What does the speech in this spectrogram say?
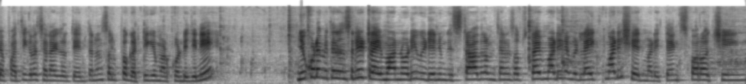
ಚಪಾತಿಗಳು ಚೆನ್ನಾಗಿರುತ್ತೆ ಅಂತ ನಾನು ಸ್ವಲ್ಪ ಗಟ್ಟಿಗೆ ಮಾಡ್ಕೊಂಡಿದ್ದೀನಿ. ನೀವು ಕೂಡ ಮತ್ತೆ ಒಂದ್ಸರಿ ಟ್ರೈ ಮಾಡಿ ನೋಡಿ. ವಿಡಿಯೋ ನಿಮ್ಗೆ ಇಷ್ಟ ಆದರೆ ನಮ್ಮ ಚಾನಲ್ ಸಬ್ಸ್ಕ್ರೈಬ್ ಮಾಡಿ, ನಮಗೆ ಲೈಕ್ ಮಾಡಿ ಶೇರ್ ಮಾಡಿ. ಥ್ಯಾಂಕ್ಸ್ ಫಾರ್ ವಾಚಿಂಗ್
